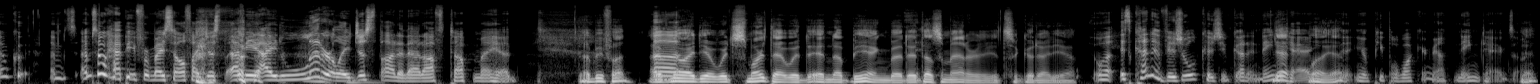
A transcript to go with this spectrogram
I'm, I'm I'm so happy for myself. I just I mean I literally just thought of that off the top of my head. That'd be fun. I have Uh, no idea which smart that would end up being, but it doesn't matter. It's a good idea. Well, it's kind of visual because you've got a name Yeah, tag. well, yeah. that, You know, people walking around with name tags on. But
